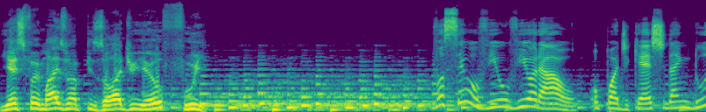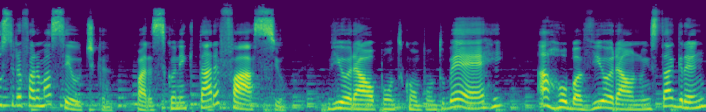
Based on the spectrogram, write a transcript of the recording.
e esse foi mais um episódio e eu fui! Você ouviu o Vioral, o podcast da indústria farmacêutica. Para se conectar é fácil. vioral.com.br, arroba Vioral no Instagram,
